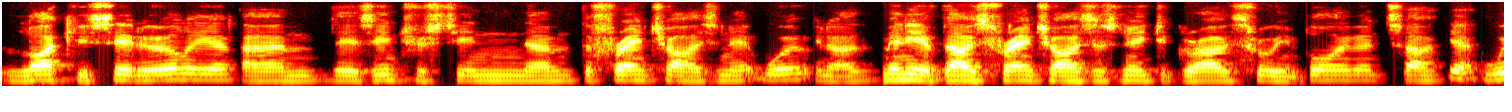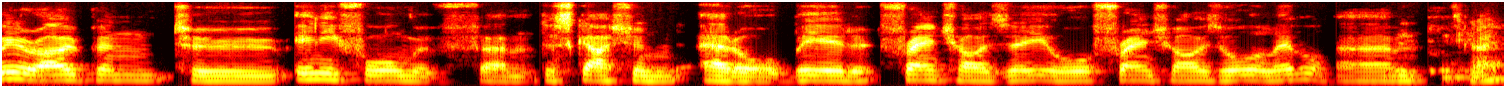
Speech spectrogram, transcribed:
like you said earlier, um, there's interest in um, the franchise network. You know, many of those franchises need to grow through employment. So yeah, we're open to any form of um, discussion at all, be it at franchisee or franchisor level. Um, okay.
